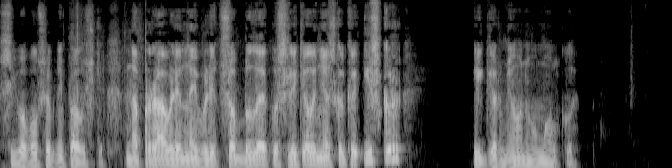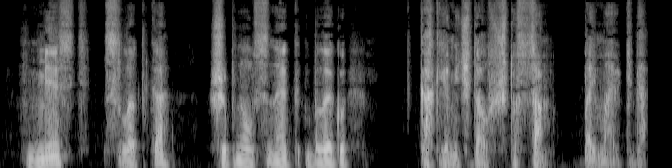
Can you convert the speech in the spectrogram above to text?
С его волшебной палочки, направленной в лицо Блэку, слетело несколько искр, и Гермиона умолкла. Месть сладка — шепнул Снег Блэку. — Как я мечтал, что сам поймаю тебя.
